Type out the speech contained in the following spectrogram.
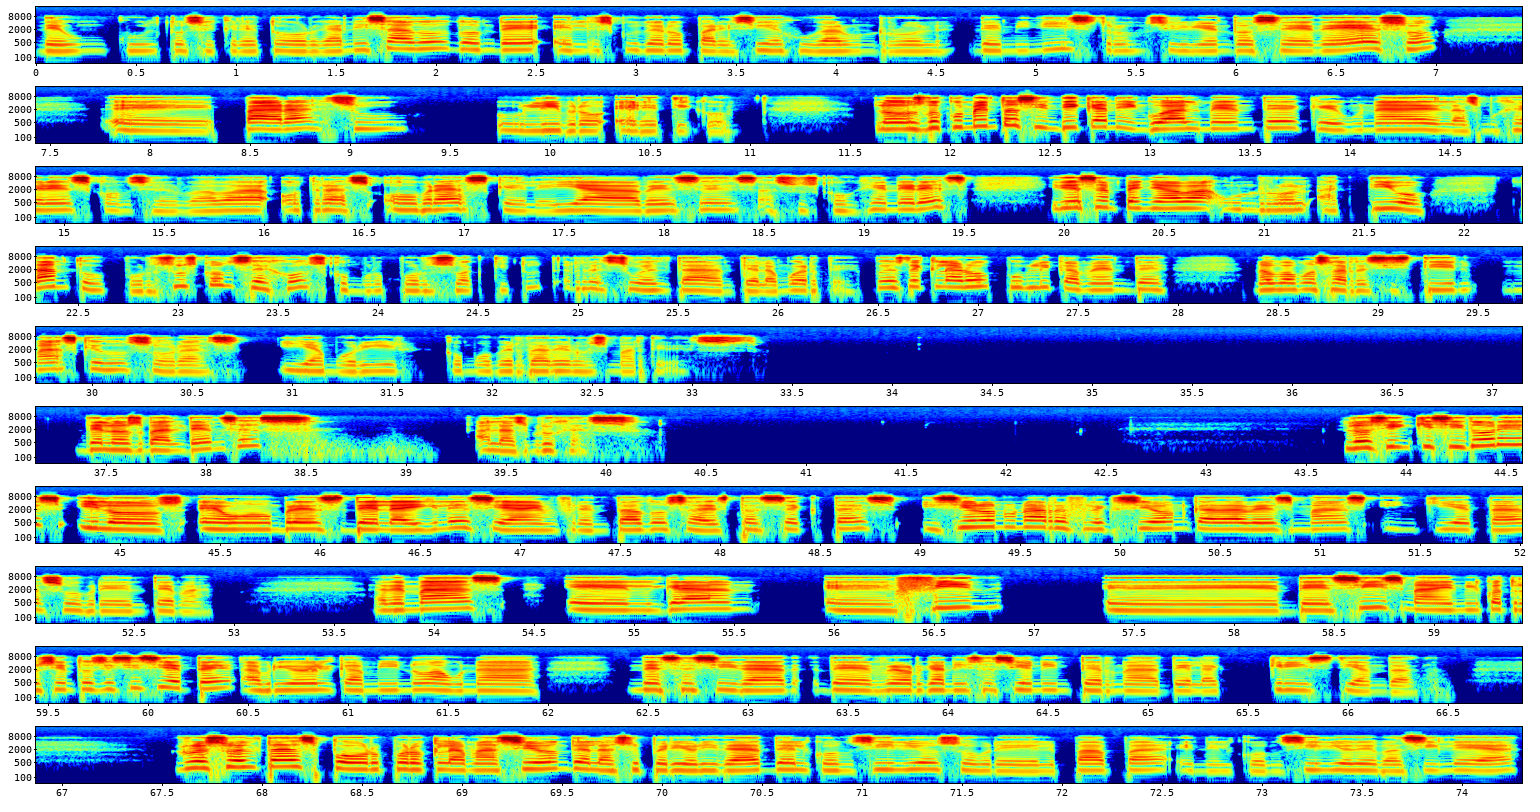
de un culto secreto organizado donde el escudero parecía jugar un rol de ministro, sirviéndose de eso eh, para su libro herético. Los documentos indican igualmente que una de las mujeres conservaba otras obras que leía a veces a sus congéneres y desempeñaba un rol activo, tanto por sus consejos como por su actitud resuelta ante la muerte, pues declaró públicamente no vamos a resistir más que dos horas y a morir como verdaderos mártires. De los valdenses a las brujas. Los inquisidores y los hombres de la Iglesia enfrentados a estas sectas hicieron una reflexión cada vez más inquieta sobre el tema. Además, el gran eh, fin eh, de cisma en 1417 abrió el camino a una necesidad de reorganización interna de la cristiandad. Resueltas por proclamación de la superioridad del concilio sobre el Papa en el concilio de Basilea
